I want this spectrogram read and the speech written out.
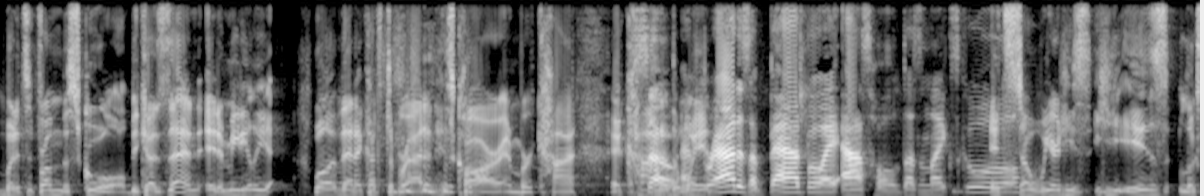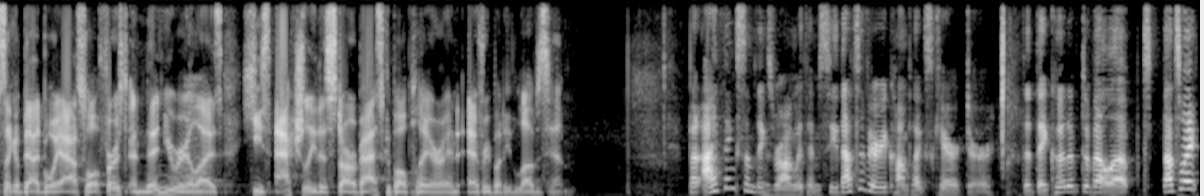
But it's from the school because then it immediately well, then it cuts to Brad in his car and we're kind it kind So, of the way and it- Brad is a bad boy asshole, doesn't like school. It's so weird. He's he is looks like a bad boy asshole at first, and then you mm. realize he's actually the star basketball player, and everybody loves him. But I think something's wrong with him. See, that's a very complex character that they could have developed. That's why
